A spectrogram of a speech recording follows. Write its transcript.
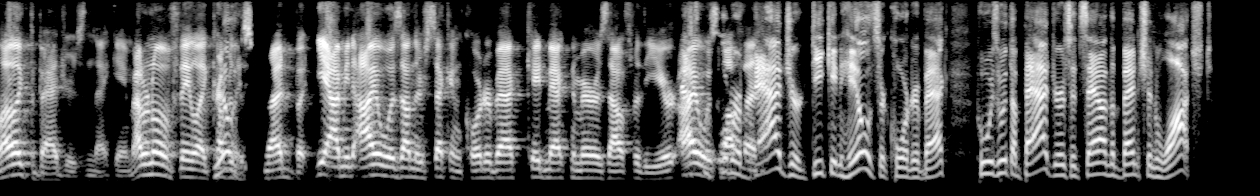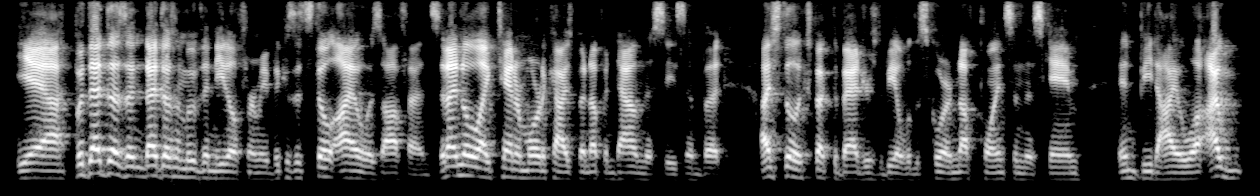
Well, I like the Badgers in that game. I don't know if they like cover Really? the spread, but yeah, I mean Iowa's on their second quarterback. Cade McNamara is out for the year. That's Iowa's former offense, Badger Deacon Hill is their quarterback, who was with the Badgers and sat on the bench and watched. yeah, but that doesn't that doesn't move the needle for me because it's still Iowa's offense. And I know like Tanner Mordecai's been up and down this season, but I still expect the Badgers to be able to score enough points in this game and beat Iowa. I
